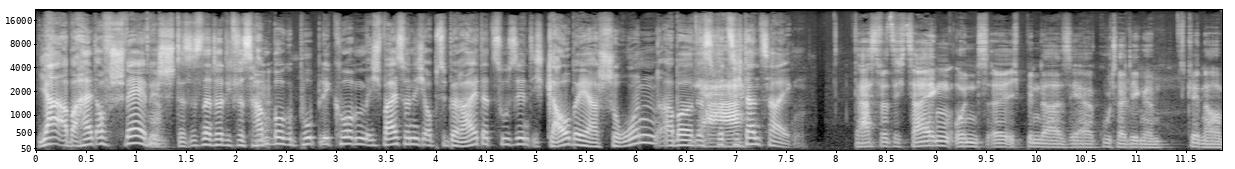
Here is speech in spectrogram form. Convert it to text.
Ja, aber halt auf Schwäbisch. Ja. Das ist natürlich fürs Hamburger Publikum. Ich weiß noch nicht, ob sie bereit dazu sind. Ich glaube ja schon, aber das wird sich dann zeigen. Das wird sich zeigen und äh, ich bin da sehr guter Dinge. Genau.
